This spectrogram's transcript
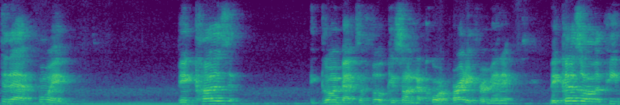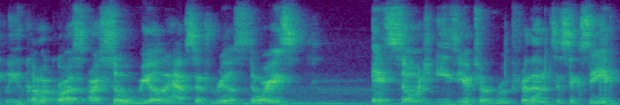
to that point, because going back to focus on the core party for a minute, because all the people you come across are so real and have such real stories, it's so much easier to root for them to succeed.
